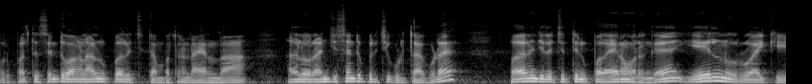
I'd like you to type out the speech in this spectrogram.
ஒரு பத்து சென்ட் வாங்கினாலும் முப்பது லட்சத்து ஐம்பத்தி ரெண்டாயிரம் தான். அதில் ஒரு அஞ்சு சென்ட் பிரித்து கொடுத்தா கூட பதினஞ்சு லட்சத்து முப்பதாயிரம் வருங்க. ஏழ்நூறுரூவாய்க்கு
